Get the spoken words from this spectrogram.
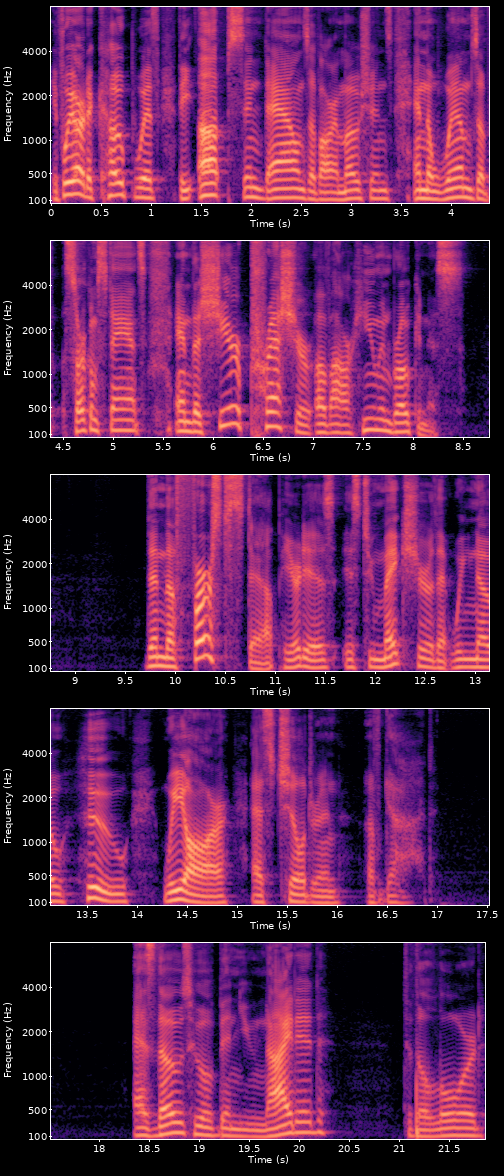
if we are to cope with the ups and downs of our emotions and the whims of circumstance and the sheer pressure of our human brokenness, then the first step, here it is, is to make sure that we know who we are as children of God, as those who have been united to the Lord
